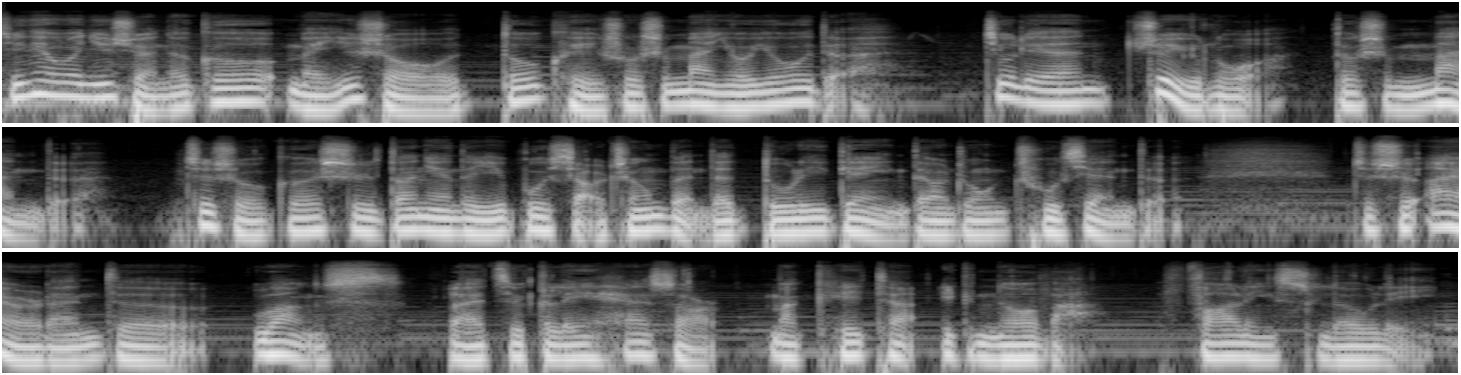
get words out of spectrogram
今天为你选的歌，每一首都可以说是慢悠悠的，就连坠落都是慢的。这首歌是当年的一部小成本的独立电影当中出现的，这是爱尔兰的 Once，来自 Glen Hansard、Makita Ignova，Falling Slowly。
